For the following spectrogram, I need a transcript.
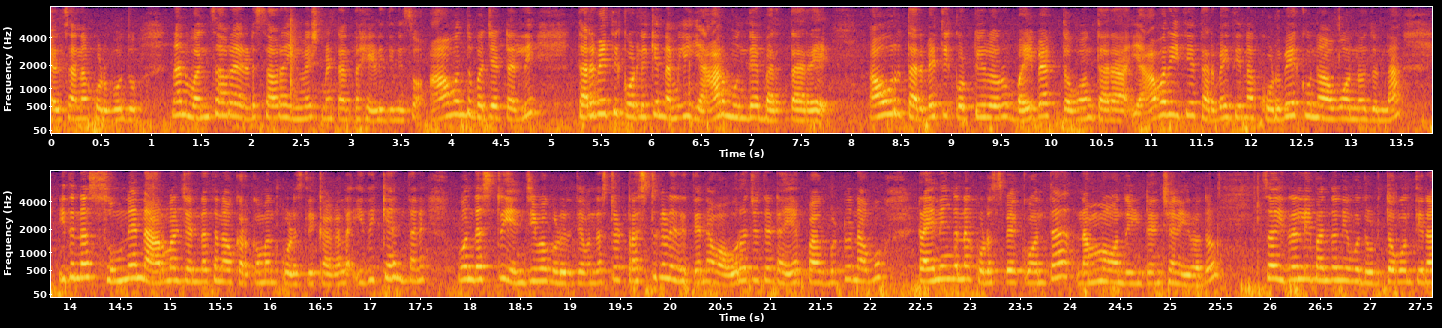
ಕೆಲಸನ ಕೊಡ್ಬೋದು? ನಾನು ಒಂದು ಸಾವಿರ, ಎರಡು ಸಾವಿರ ಇನ್ವೆಸ್ಟ್ಮೆಂಟ್ ಅಂತ ಹೇಳಿದ್ದೀನಿ. ಸೊ ಆ ಒಂದು ಬಜೆಟಲ್ಲಿ ತರಬೇತಿ ಕೊಡಲಿಕ್ಕೆ ನಮಗೆ ಯಾರು ಮುಂದೆ ಬರ್ತಾರೆ? ಅವರು ತರಬೇತಿ ಕೊಟ್ಟಿರೋರು ಬೈಬ್ಯಾಕ್ ತೊಗೊತಾರ, ಯಾವ ರೀತಿಯ ತರಬೇತಿನ ಕೊಡಬೇಕು ನಾವು ಅನ್ನೋದನ್ನ ಇದನ್ನು ಸುಮ್ಮನೆ ನಾರ್ಮಲ್ ಜನರ ಹತ್ರ ನಾವು ಕರ್ಕೊಂಬಂದು ಕೊಡಿಸ್ಲಿಕ್ಕಾಗಲ್ಲ. ಇದಕ್ಕೆ ಅಂತಲೇ ಒಂದಷ್ಟು ಎನ್ ಜಿ ಒಗಳಿರುತ್ತೆ ಒಂದಷ್ಟು ಟ್ರಸ್ಟ್ಗಳಿರುತ್ತೆ ನಾವು ಅವರ ಜೊತೆ ಟೈಅಪ್ ಆಗಿಬಿಟ್ಟು ನಾವು ಟ್ರೈನಿಂಗನ್ನು ಕೊಡಿಸ್ಬೇಕು ಅಂತ ನಮ್ಮ ಒಂದು ಇಂಟೆನ್ಷನ್ ಇರೋದು. ಸೊ ಇದರಲ್ಲಿ ಬಂದು ನೀವು ದುಡ್ಡು ತೊಗೊತೀರಾ,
